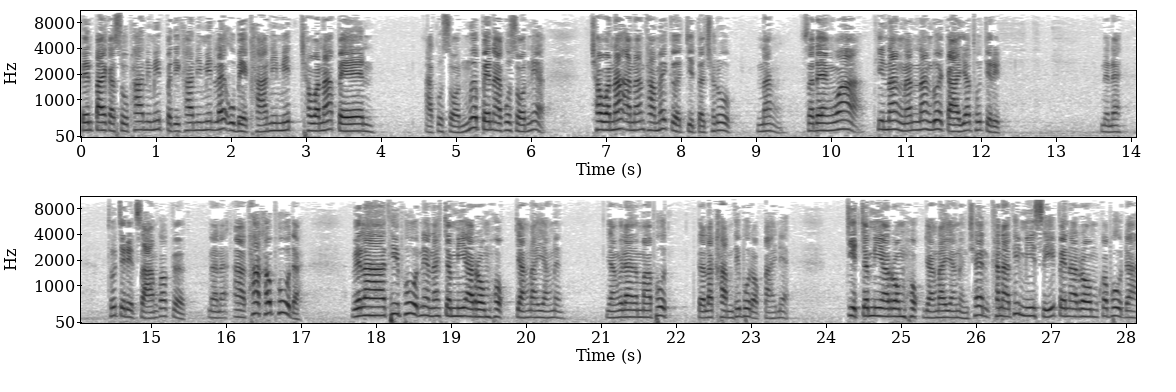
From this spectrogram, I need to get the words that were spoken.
เป็นไปกับสุภานิมิต ปฏิฆานิมิต และอุเบกขานิมิตชวนะเป็นอกุศล เมื่อเป็นอกุศลเนี่ยชาวนะอันนั้นทำให้เกิดจิตตชรูปนั่ง แสดงว่าที่นั่งนั้นนั่งด้วยกายทุจริตเนี่ยนะทุจริตสามก็เกิดนั่นนะถ้าเขาพูดอะเวลาที่พูดเนี่ยนะจะมีอารมณ์หกอย่างใดอย่างหนึ่ง อย่างเวลามาพูด แต่ละคำที่พูดออกไปเนี่ยจิตจะมีอารมณ์หกอย่างใดอย่างหนึ่ง เช่น ขณะที่มีสีเป็นอารมณ์ก็พูดได้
